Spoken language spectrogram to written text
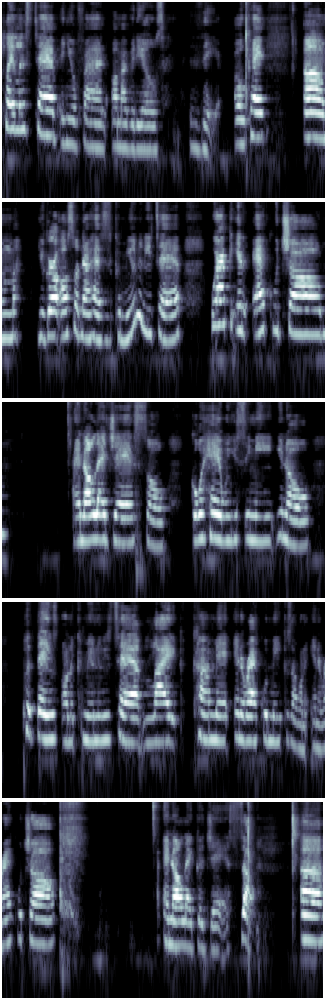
playlist tab and you'll find all my videos there. Okay. Um, your girl also now has a community tab where I can interact with y'all and all that jazz. So go ahead when you see me, you know, put things on the community tab, like, comment, interact with me because I want to interact with y'all and all that good jazz. So, uh,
